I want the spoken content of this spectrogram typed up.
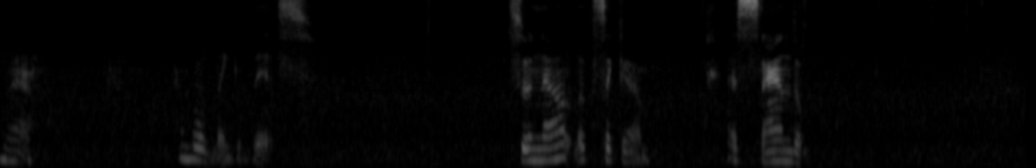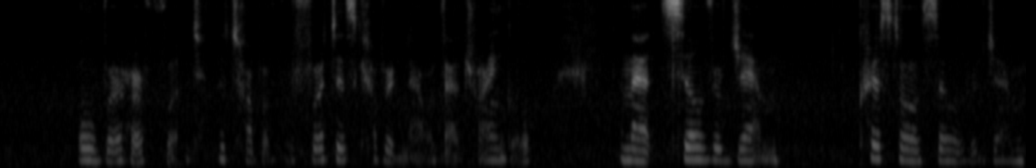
There. How about like this? So now it looks like a, a sandal over her foot. The top of her foot is covered now with that triangle and that silver gem, crystal silver gem.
